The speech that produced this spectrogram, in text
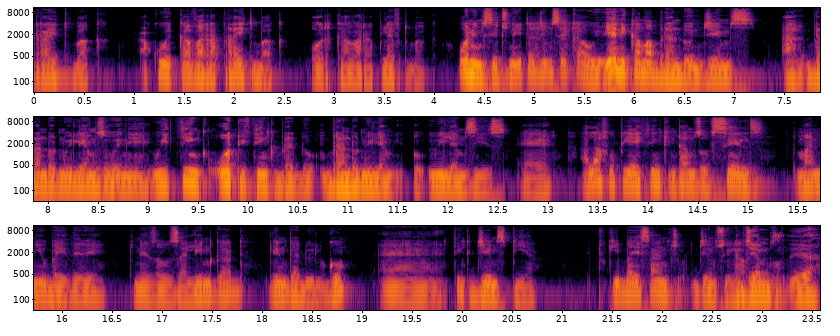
right back akuwe cover up right back or cover up left back. Huo ni mse tunaita james eka huyo ye ni kama brandon james. Uh, brandon williams wenye we think what we think brando, brandon William, williams is. Eh. alafu pia i think in terms of sales manu by the way tunaweza uza lingard. Lingard will go. I think james pia. Tukibai sancho james will have to go. yeah.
